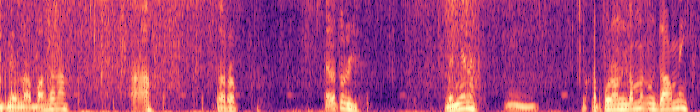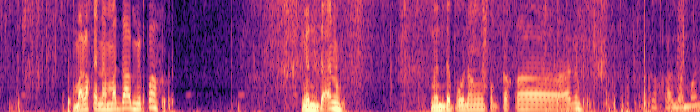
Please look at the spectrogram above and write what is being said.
Hindi na. Ah, ah. Sarap. Pero tol. Ganyan na. Mm. Ng laman. Ang dami. Malaki na madami pa. Ganda ano. Ganda po ng pagkaka ano, Kakalaman.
